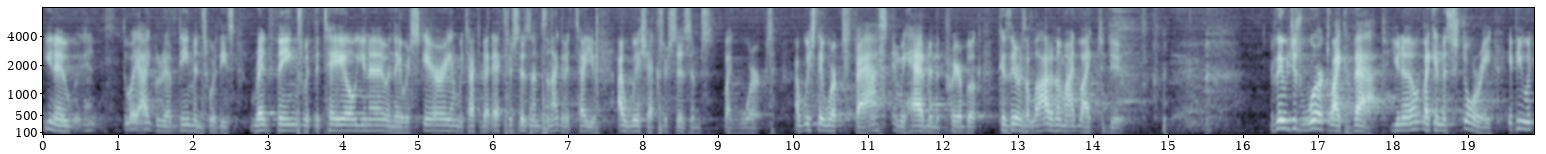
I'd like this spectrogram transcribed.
you know, the way I grew up, demons were these red things with the tail, you know, and they were scary, and we talked about exorcisms, and I got to tell you, I wish exorcisms, like, worked. I wish they worked fast and we had them in the prayer book because there was a lot of them I'd like to do. If they would just work like that, you know, like in the story, if you would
